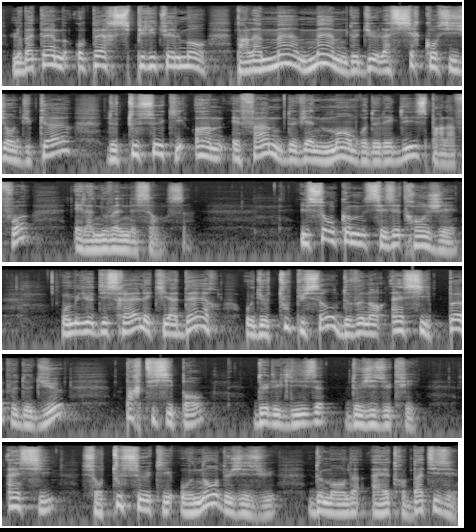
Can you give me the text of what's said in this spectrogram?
Le baptême opère spirituellement par la main même de Dieu la circoncision du cœur de tous ceux qui, hommes et femmes, deviennent membres de l'Église par la foi et la nouvelle naissance. Ils sont comme ces étrangers au milieu d'Israël et qui adhèrent au Dieu Tout-Puissant, devenant ainsi peuple de Dieu, participant de l'Église de Jésus-Christ. Ainsi sont tous ceux qui, au nom de Jésus, demandent à être baptisés.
